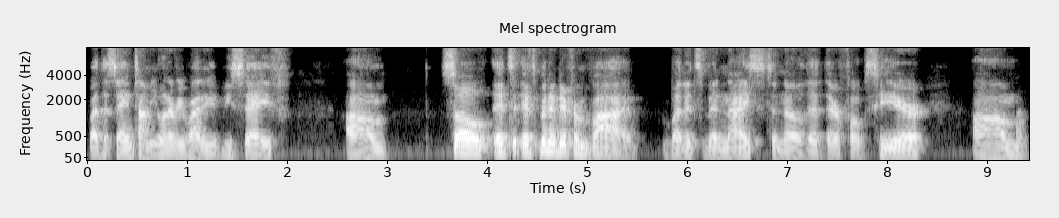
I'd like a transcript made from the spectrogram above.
but at the same time you want everybody to be safe. Um so it's it's been a different vibe but it's been nice to know that there are folks here. Um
